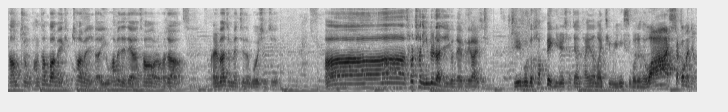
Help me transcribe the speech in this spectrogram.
다음 중 방탄밤의 캡처 화면이다. 이 화면에 대한 상황으로 가장 알맞은 멘트는 무엇인지. 아 설찬이 힘들다지. 이건 내가 내가 알지. 빌보드 핫백 1위를 차지한 다이너마이트 리믹스 버전은 와 씨, 잠깐만요.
